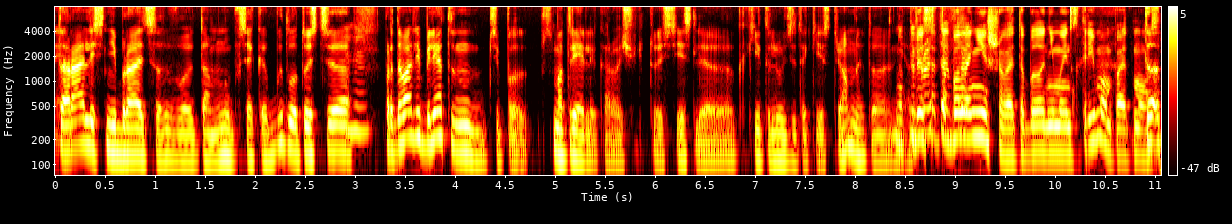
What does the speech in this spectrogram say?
старались не брать вот, там, ну, всякое быдло. То есть э, продавали билеты, ну, типа, смотрели, короче. То есть если какие-то люди такие стрёмные, то Ну, нет. плюс просто это было про- нишево, это было не мейнстримом, поэтому... Та- Там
